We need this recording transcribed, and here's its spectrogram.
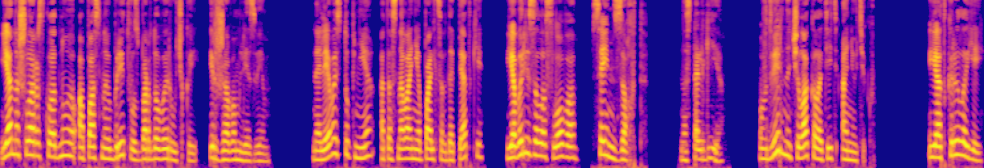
Я нашла раскладную опасную бритву с бордовой ручкой и ржавым лезвием. На левой ступне, от основания пальцев до пятки, я вырезала слово «Сейнзохт» — ностальгия. В дверь начала колотить Анютик. Я открыла ей.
